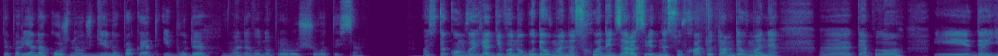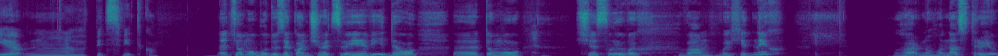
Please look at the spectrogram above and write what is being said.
Тепер я на кожну вдіну пакет і буде в мене воно пророщуватися. Ось в такому вигляді воно буде в мене сходить. Зараз віднесу в хату, там, де в мене тепло і де є підсвітка. На цьому буду закінчувати своє відео, е, тому щасливих вам вихідних, гарного настрою,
